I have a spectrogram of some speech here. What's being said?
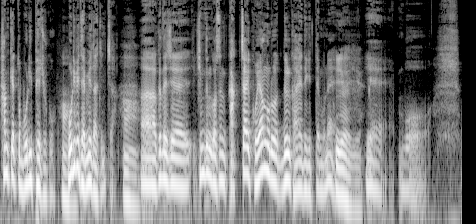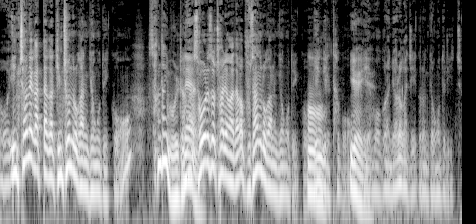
함께 또 몰입해주고 어. 몰입이 됩니다 진짜. 어. 아 근데 이제 힘든 것은 각자의 고향으로 늘 가야 되기 때문에 예, 예. 예 뭐. 어, 인천에 갔다가 김천으로 가는 경우도 있고 상당히 멀잖아요. 네, 서울에서 촬영하다가 부산으로 가는 경우도 있고 어. 비행기를 타고 예, 예. 예, 뭐 그런 여러 가지 그런 경우들이 있죠.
